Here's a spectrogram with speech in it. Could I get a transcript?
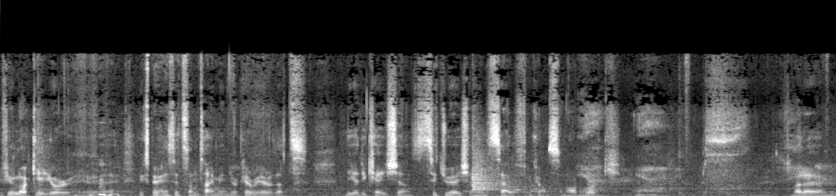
if you're lucky, you're experience it sometime in your career that the education situation itself becomes an artwork. Yeah. yeah. But um,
